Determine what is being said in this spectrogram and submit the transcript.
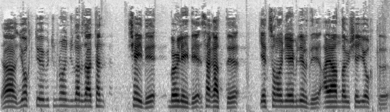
Ya yok diyor bütün oyuncular zaten şeydi, böyleydi, sakattı. Getson oynayabilirdi. Ayağında bir şey yoktu.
